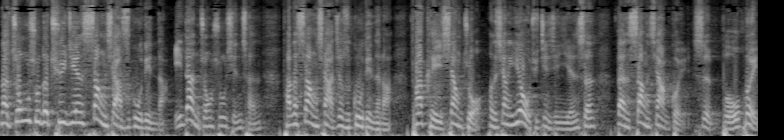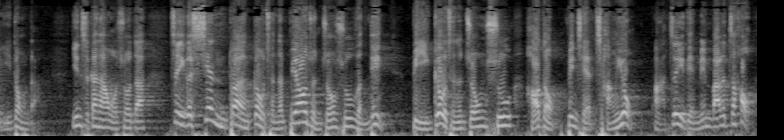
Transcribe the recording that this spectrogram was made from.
那中枢的区间上下是固定的，一旦中枢形成，它的上下就是固定的了。它可以向左或者向右去进行延伸，但上下轨是不会移动的。因此，刚才我说的这个线段构成的标准中枢稳定，比构成的中枢好懂并且常用啊。这一点明白了之后。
